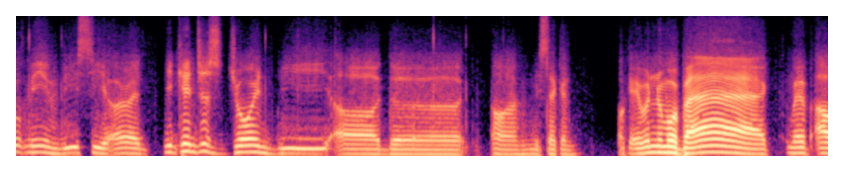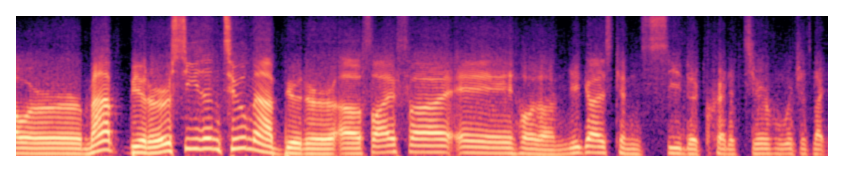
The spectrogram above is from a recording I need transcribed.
Put me in VC. All right. You can just join the uh the. Oh, give me a second. Okay, when we're back with our map builder, season two map builder. Uh, five five a. Hold on, you guys can see the credits here, which is like,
